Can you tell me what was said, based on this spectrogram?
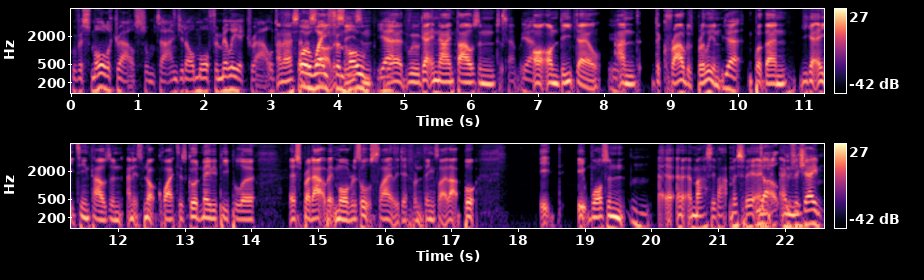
with a smaller crowd sometimes, you know, a more familiar crowd. And I said or away start of the from home. Yeah. we were getting nine thousand Um, yeah. on, on Deepdale, Yeah. and the crowd was brilliant. Yeah. but then you get 18,000 and it's not quite as good. Maybe people are, are spread out a bit more, results slightly different, things like that. But it it wasn't Mhm. a, a- massive atmosphere. And, no, it and was a shame.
